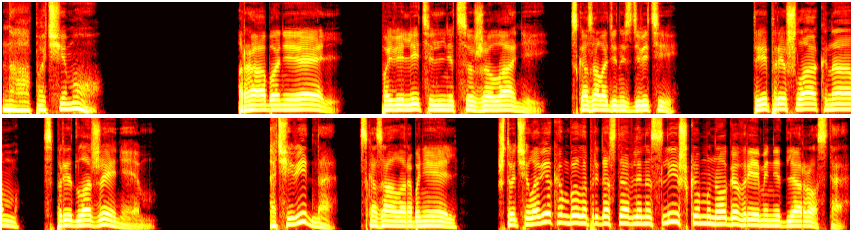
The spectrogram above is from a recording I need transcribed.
Но почему? «Рабаниэль, повелительница желаний», — сказал один из девяти. «Ты пришла к нам с предложением». «Очевидно», — сказала Рабаниэль, что человекам было предоставлено слишком много времени для роста.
